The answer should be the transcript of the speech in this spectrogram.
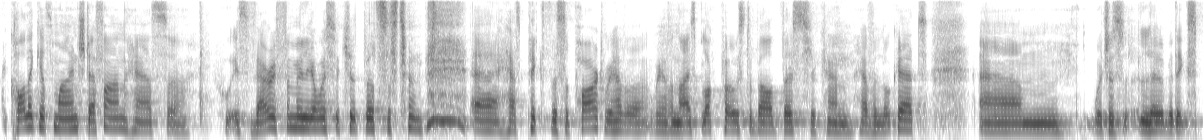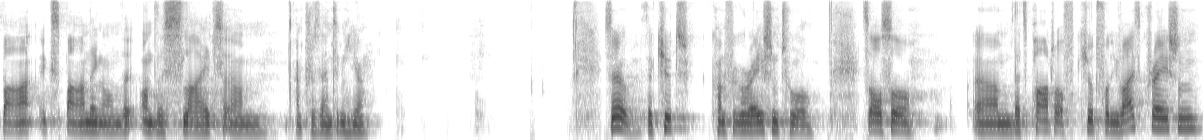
a colleague of mine, Stefan, has uh, who is very familiar with the Qt build system, uh, has picked this apart. We have a we have a nice blog post about this. You can have a look at, um, which is a little bit expand, expanding on the on this slide um, I'm presenting here. So the Qt configuration tool. It's also um, that's part of Qt for device creation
